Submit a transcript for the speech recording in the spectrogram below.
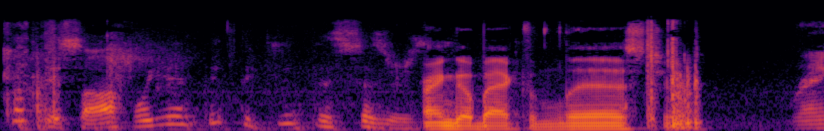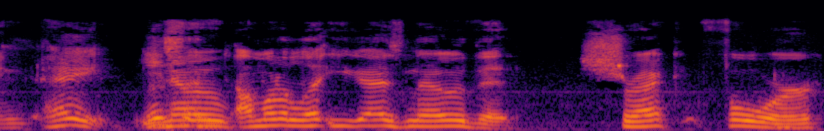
cut this off, will you? Get the, get the scissors. I can go back to the list. Or, Rang. Hey, You listen, know- I'm going to let you guys know that Shrek 4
